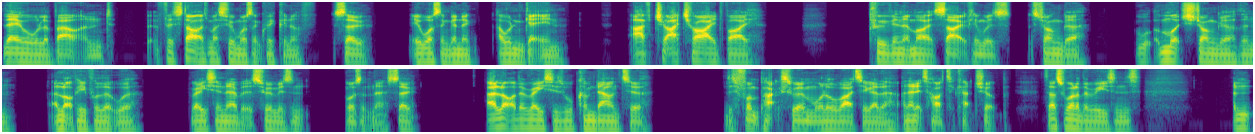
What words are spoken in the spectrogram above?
they're all about. And for starters, my swim wasn't quick enough, so it wasn't gonna. I wouldn't get in. I've tr- I tried by proving that my cycling was stronger, w- much stronger than a lot of people that were racing there, but the swim isn't wasn't there. So a lot of the races will come down to the front pack swim will all ride together, and then it's hard to catch up. So that's one of the reasons. And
